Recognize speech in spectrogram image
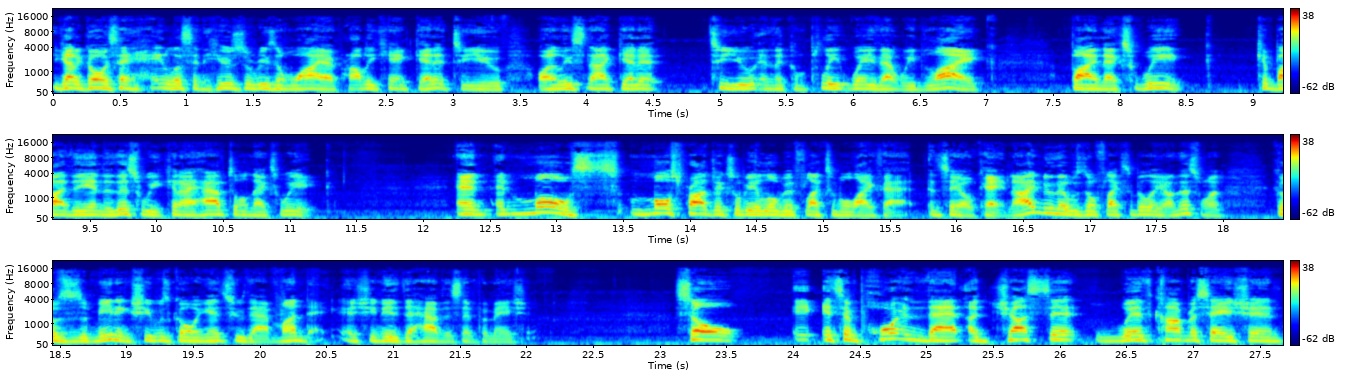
You got to go and say, hey, listen, here's the reason why I probably can't get it to you, or at least not get it to you in the complete way that we'd like by next week, by the end of this week. Can I have till next week? And and most most projects will be a little bit flexible like that and say, okay. Now I knew there was no flexibility on this one because it's a meeting she was going into that Monday and she needed to have this information. So it's important that adjust it with conversation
